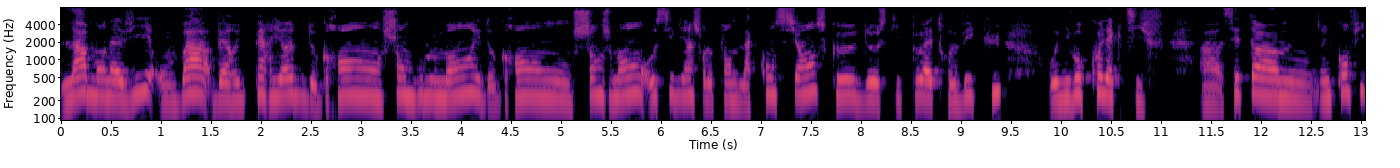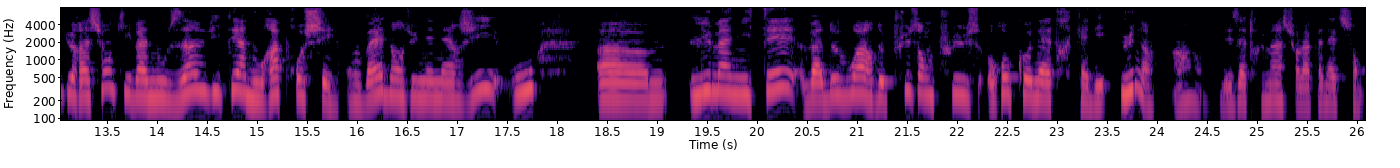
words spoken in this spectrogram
là, à mon avis, on va vers une période de grands chamboulements et de grands changements, aussi bien sur le plan de la conscience que de ce qui peut être vécu au niveau collectif. Euh, c'est une configuration qui va nous inviter à nous rapprocher. On va être dans une énergie où euh, l'humanité va devoir de plus en plus reconnaître qu'elle est une. Hein, les êtres humains sur la planète sont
